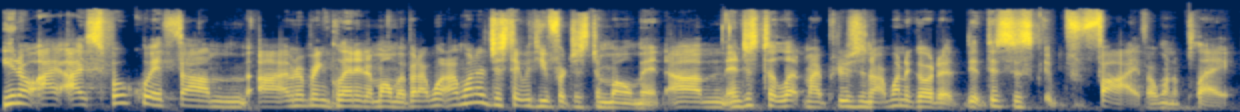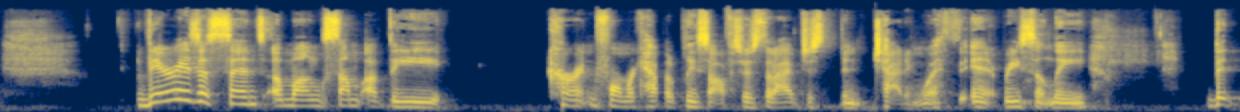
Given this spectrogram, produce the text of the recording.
You know, I, I spoke with. Um, uh, I'm going to bring Glenn in a moment, but I want I want to just stay with you for just a moment, um, and just to let my producers know. I want to go to this is five. I want to play. There is a sense among some of the current and former Capitol Police officers that I've just been chatting with eh, recently. That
